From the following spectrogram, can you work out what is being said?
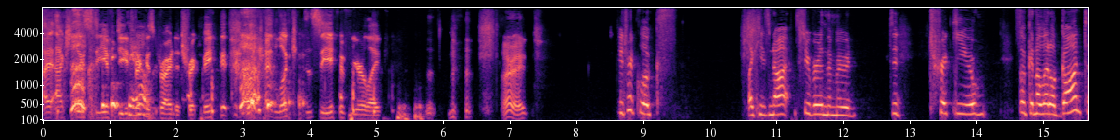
I actually see if Dietrich Damn. is trying to trick me. like I look to see if you're like, all right. Dietrich looks like he's not super in the mood to trick you. He's looking a little gaunt,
